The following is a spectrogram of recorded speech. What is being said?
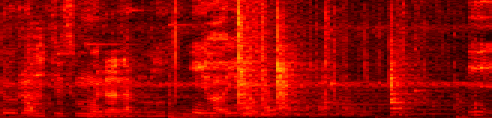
curah je semua dalam ni. Ya, ya. Wow.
